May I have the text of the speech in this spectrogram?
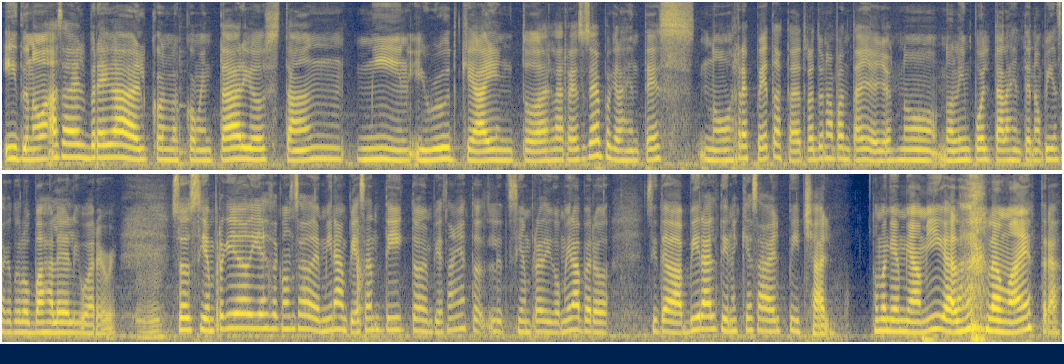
Y tú no vas a saber bregar con los comentarios tan mean y rude que hay en todas las redes sociales porque la gente es- no respeta, está detrás de una pantalla, a ellos no, no le importa, la gente no piensa que tú los vas a leer y whatever. So, siempre que yo di ese consejo de, mira, empieza en TikTok, empieza en esto, siempre digo, mira, pero si te vas viral tienes que saber pichar. Como que mi amiga, la, la maestra,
